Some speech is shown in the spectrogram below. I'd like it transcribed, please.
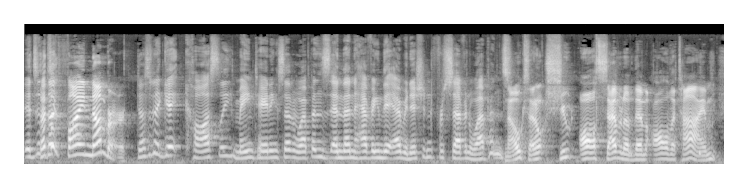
It's That's a fine number. Doesn't it get costly maintaining seven weapons and then having the ammunition for seven weapons? No, because I don't shoot all seven of them all the time.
